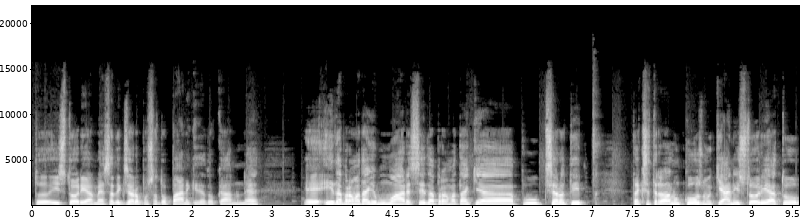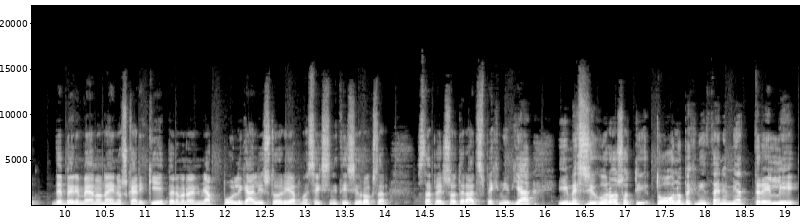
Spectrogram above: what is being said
το, η ιστορία μέσα. Δεν ξέρω πώς θα το πάνε και θα το κάνουν. Ε, είδα πραγματάκια που μου άρεσε. Είδα πραγματάκια που ξέρω ότι θα ξετρελάνουν κόσμο. Και αν η ιστορία του δεν περιμένω να είναι οσκαρική, περιμένω να είναι μια πολύ καλή ιστορία που μας έχει συνηθίσει η Rockstar στα περισσότερά της παιχνίδια, είμαι σίγουρος ότι το όλο παιχνίδι θα είναι μια τρελή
